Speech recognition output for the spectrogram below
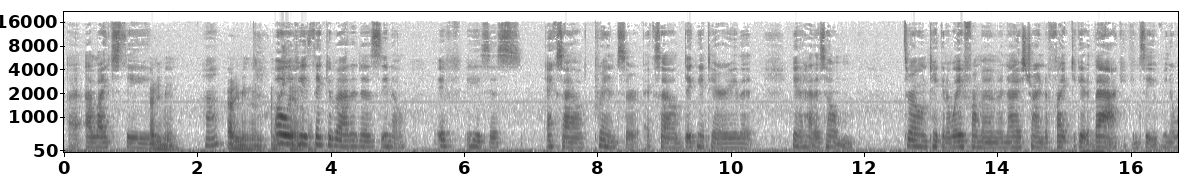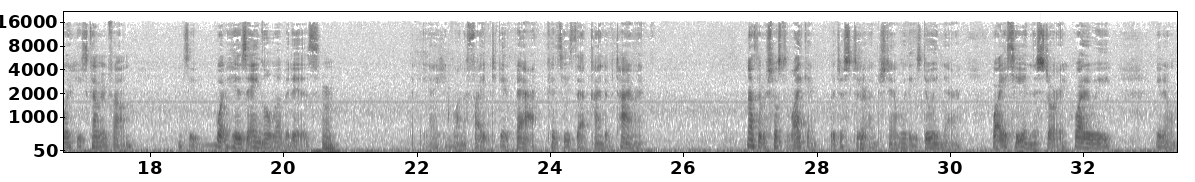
I, I liked the How do you mean? huh. How do you mean? Oh, if you think about it as, you know, if he's this exiled prince or exiled dignitary that, you know, had his home throne taken away from him and now he's trying to fight to get it back, you can see, you know, where he's coming from and see what his angle of it is. Mm. Yeah, he'd want to fight to get it back because he's that kind of tyrant. Not that we're supposed to like him, but just to Yeah. understand what he's doing there. Why is he in this story? Why do we, you know,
